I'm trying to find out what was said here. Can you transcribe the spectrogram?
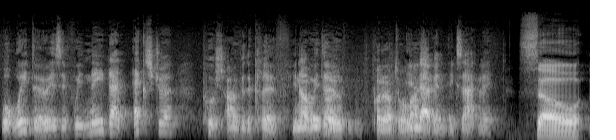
What we do is if we need that extra push over the cliff, you know what we do? Put it up to 11. 11, exactly. So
